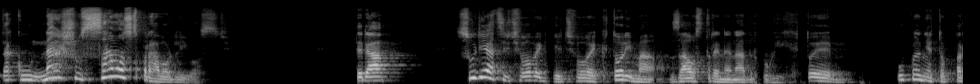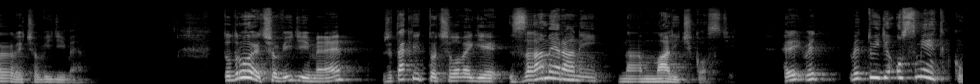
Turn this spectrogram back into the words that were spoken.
takú našu samospravodlivosť. Teda súdiaci človek je človek, ktorý má zaostrené na druhých. To je úplne to prvé, čo vidíme. To druhé, čo vidíme, že takýto človek je zameraný na maličkosti. Hej, veď, veď tu ide o smietku.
